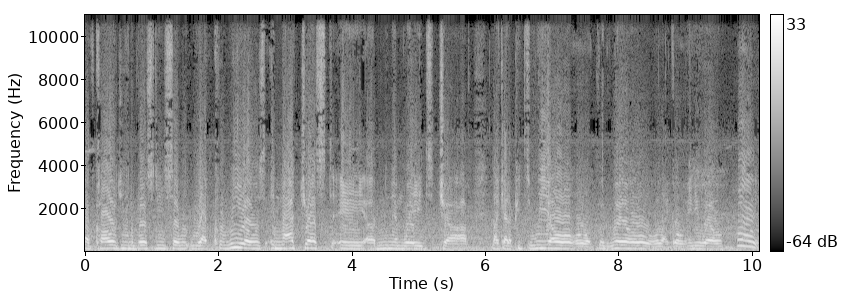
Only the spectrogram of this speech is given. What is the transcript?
of college and universities so we have careers and not just a, uh minimum wage job like at a pizzeria or Goodwill or like oh anywhere. Well,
